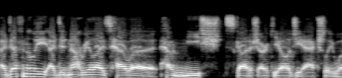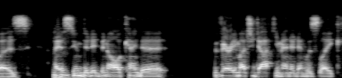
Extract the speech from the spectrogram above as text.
I definitely I did not realize how uh how niche Scottish archaeology actually was. Mm-hmm. I assumed it had been all kind of very much documented and was like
